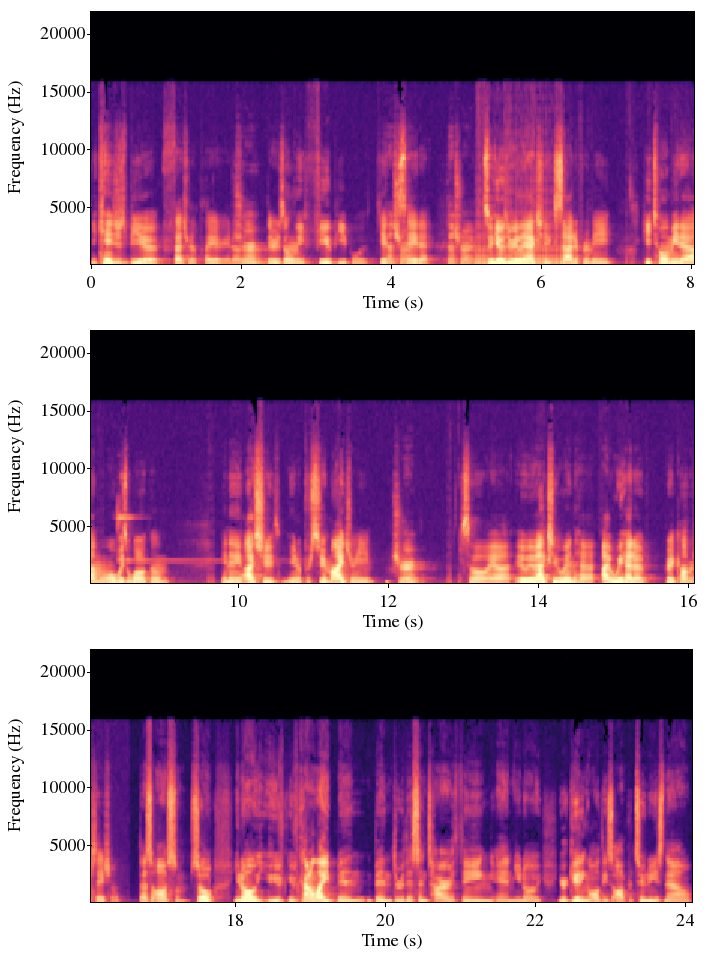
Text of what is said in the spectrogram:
you can't just be a professional player, you know. Sure. There's only few people get That's to right. say that. That's right. So he was really actually excited for me. He told me that I'm always welcome, and I should, you know, pursue my dream. Sure. So yeah, it, actually went. Uh, I we had a great conversation. That's awesome. So you know you've you've kind of like been been through this entire thing, and you know you're getting all these opportunities now.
